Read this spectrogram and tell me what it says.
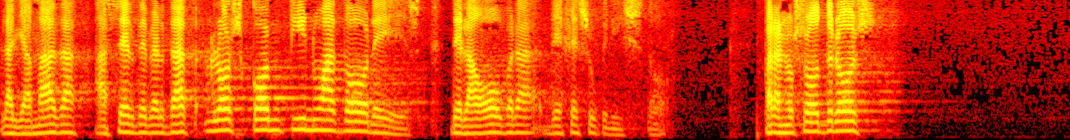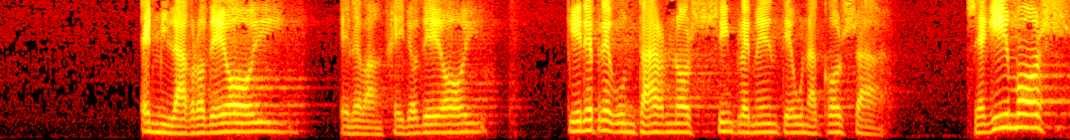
la llamada a ser de verdad los continuadores de la obra de Jesucristo. Para nosotros, el milagro de hoy, el Evangelio de hoy, quiere preguntarnos simplemente una cosa. ¿Seguimos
